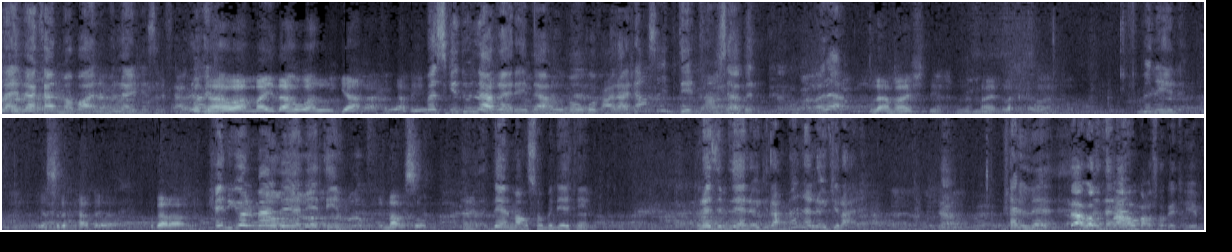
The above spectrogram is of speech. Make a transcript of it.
لا إذا كان مظالم ولا إيش يصرفها قلنا ولا هو أما إذا هو الجامع فلا مسجد ولا غيره إذا هو موقوف على شخص يدين ما هو سابر ولا. لا ما يشتي ما يملكها يعني. من هي له يصرفها فقراء حين يقول مال ذي اليتيم. المغصوب. ذي المغصوب اليتيم. لازم ذي الأجرة. من الأجرة؟ عليه شل لا وقف. ما هو معصوب يتيم؟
